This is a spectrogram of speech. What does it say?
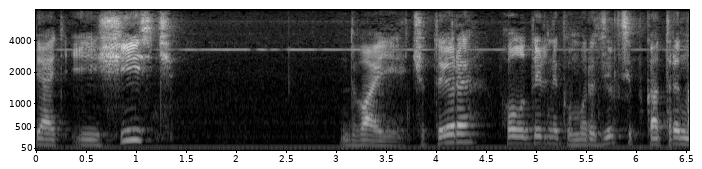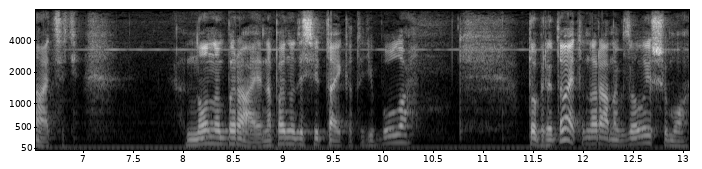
5,6, 2,4 в холодильнику, в морозилці поки 13. Но набирає. Напевно, десь вітайка тоді була. Добре, давайте на ранок залишимо,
